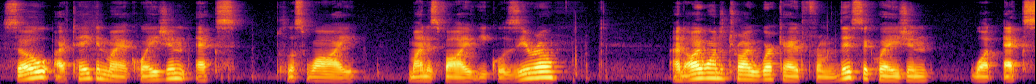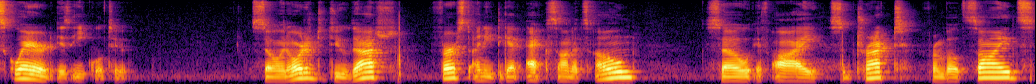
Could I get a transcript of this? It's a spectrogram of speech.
So I've taken my equation x plus y minus 5 equals 0 and I want to try work out from this equation what x squared is equal to. So in order to do that, first I need to get x on its own. So if I subtract from both sides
